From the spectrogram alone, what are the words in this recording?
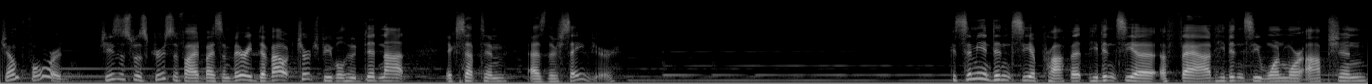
Jump forward. Jesus was crucified by some very devout church people who did not accept him as their Savior. Because Simeon didn't see a prophet, he didn't see a, a fad, he didn't see one more option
